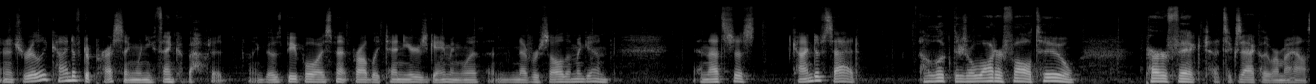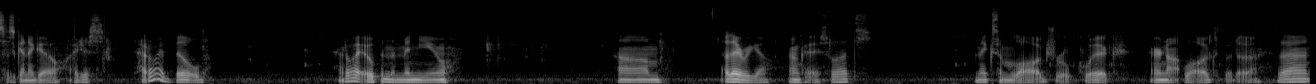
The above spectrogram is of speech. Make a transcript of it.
And it's really kind of depressing when you think about it. Like, those people I spent probably 10 years gaming with and never saw them again. And that's just kind of sad. Oh, look, there's a waterfall too. Perfect. That's exactly where my house is going to go. I just... How do I build? How do I open the menu? Um, oh, there we go. Okay, so let's make some logs real quick. Or not logs, but uh, that.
